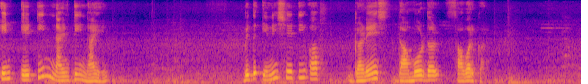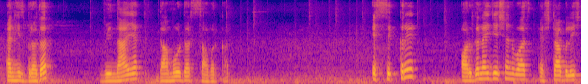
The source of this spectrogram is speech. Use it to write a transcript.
In 1899, with the initiative of Ganesh Damodar Savarkar, and his brother Vinayak Damodar Savarkar. A secret organization was established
